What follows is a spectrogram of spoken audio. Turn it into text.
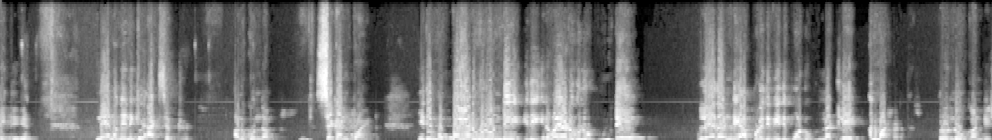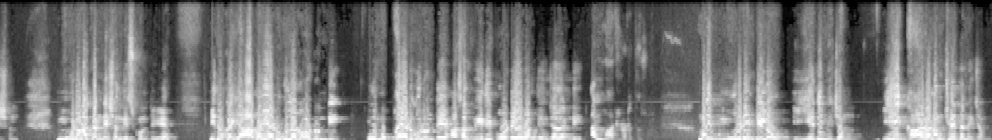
అయితే నేను దీనికి యాక్సెప్టెడ్ అనుకుందాం. సెకండ్ పాయింట్ ఇది ముప్పై అడుగులుండి ఇది ఇరవై అడుగులు ఉంటే లేదండి అప్పుడు ఇది వీధి పోటు ఉన్నట్లే అని మాట్లాడతారు. రెండో కండిషన్ మూడవ కండిషన్ తీసుకుంటే ఇది ఒక యాభై అడుగుల రోడ్డు ఉండి ఇది ముప్పై అడుగులు ఉంటే అసలు వీధి పోటే వర్తించదండి అని మాట్లాడతారు. మరి మూడింటిలో ఏది నిజం? ఏ కారణం చేత నిజం?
